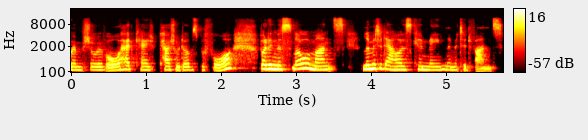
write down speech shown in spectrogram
I'm sure we've all had ca- casual jobs before, but in the slower months, limited hours can mean limited funds.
